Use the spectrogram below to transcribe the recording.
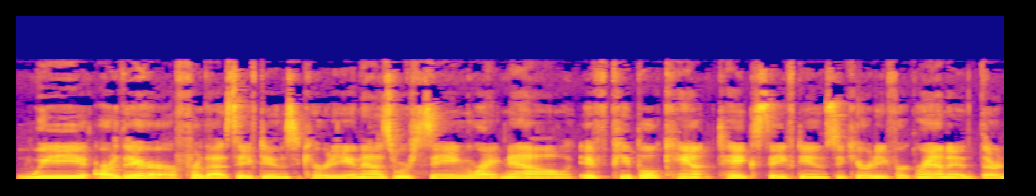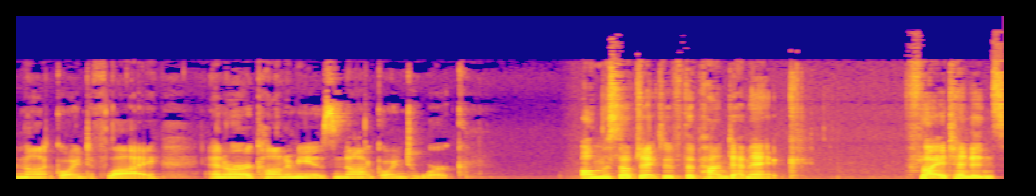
we are there for that safety and security. And as we're seeing right now, if people can't take safety and security for granted, they're not going to fly, and our economy is not going to work. On the subject of the pandemic, flight attendants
